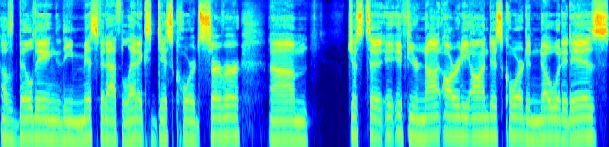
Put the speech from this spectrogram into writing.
of building the Misfit Athletics Discord server. Um, just to, if you're not already on Discord and know what it is,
